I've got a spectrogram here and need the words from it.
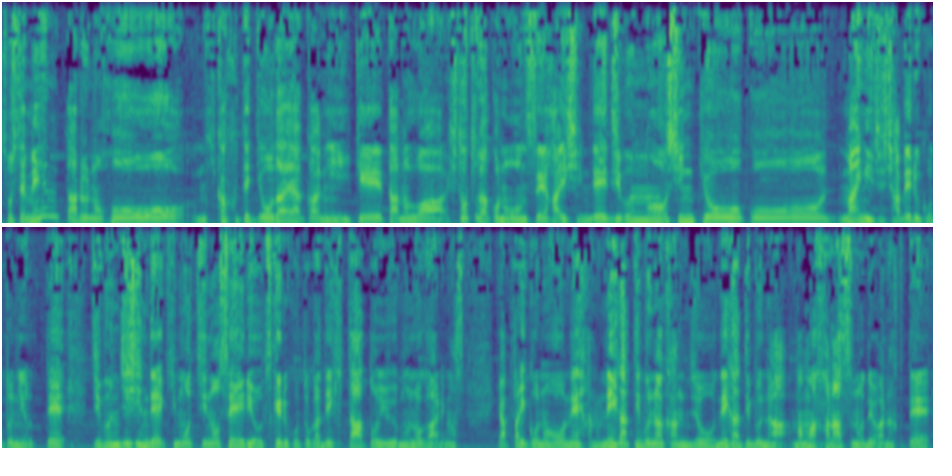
そしてメンタルの方を比較的穏やかにいけたのは、一つはこの音声配信で自分の心境をこう、毎日喋ることによって、自分自身で気持ちの整理をつけることができたというものがあります。やっぱりこのね、あの、ネガティブな感情をネガティブなまま話すのではなくて、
